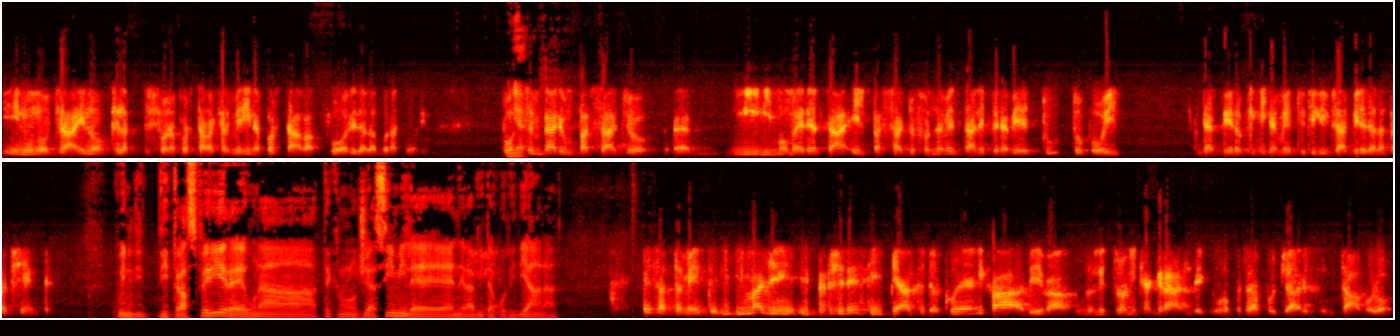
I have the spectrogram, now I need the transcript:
in uno zaino che la persona portava, che Almerina portava, fuori dal laboratorio. Può yeah. sembrare un passaggio eh, minimo, ma in realtà è il passaggio fondamentale per avere tutto poi davvero clinicamente utilizzabile dalla paziente. Quindi di, di trasferire una tecnologia simile nella vita quotidiana? Esattamente, immagini il precedente impianto di alcuni anni fa aveva un'elettronica grande che uno poteva appoggiare su un tavolo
